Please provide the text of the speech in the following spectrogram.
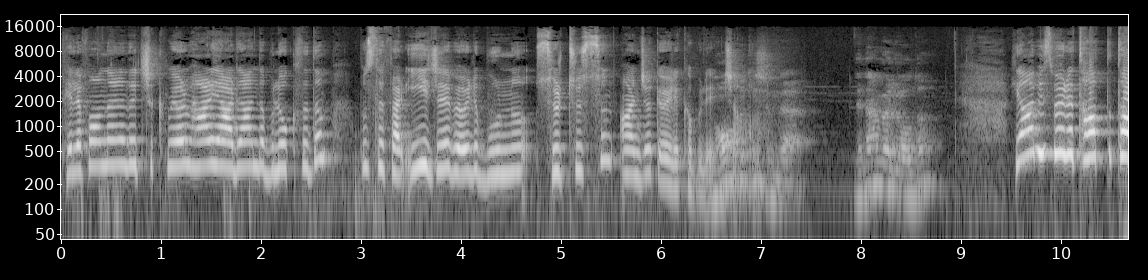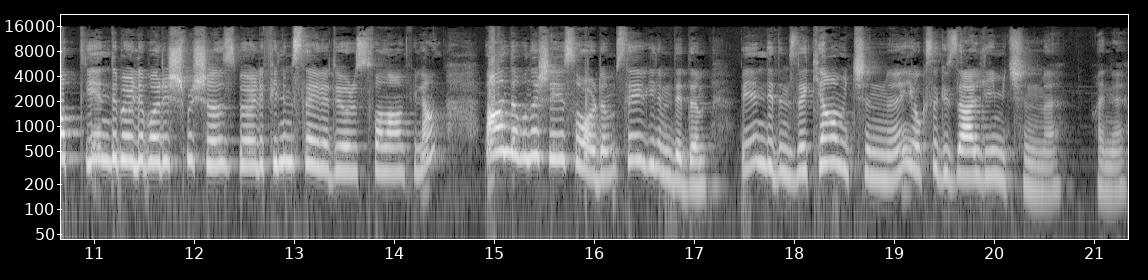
Telefonlarına da çıkmıyorum. Her yerden de blokladım. Bu sefer iyice böyle burnu sürtülsün ancak öyle kabul Ne edeceğim. oldu ki şimdi? Neden böyle oldu? Ya biz böyle tatlı tatlı yeni böyle barışmışız. Böyle film seyrediyoruz falan filan. Ben de buna şeyi sordum. Sevgilim dedim. Benim dedim zekam için mi yoksa güzelliğim için mi? Hani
